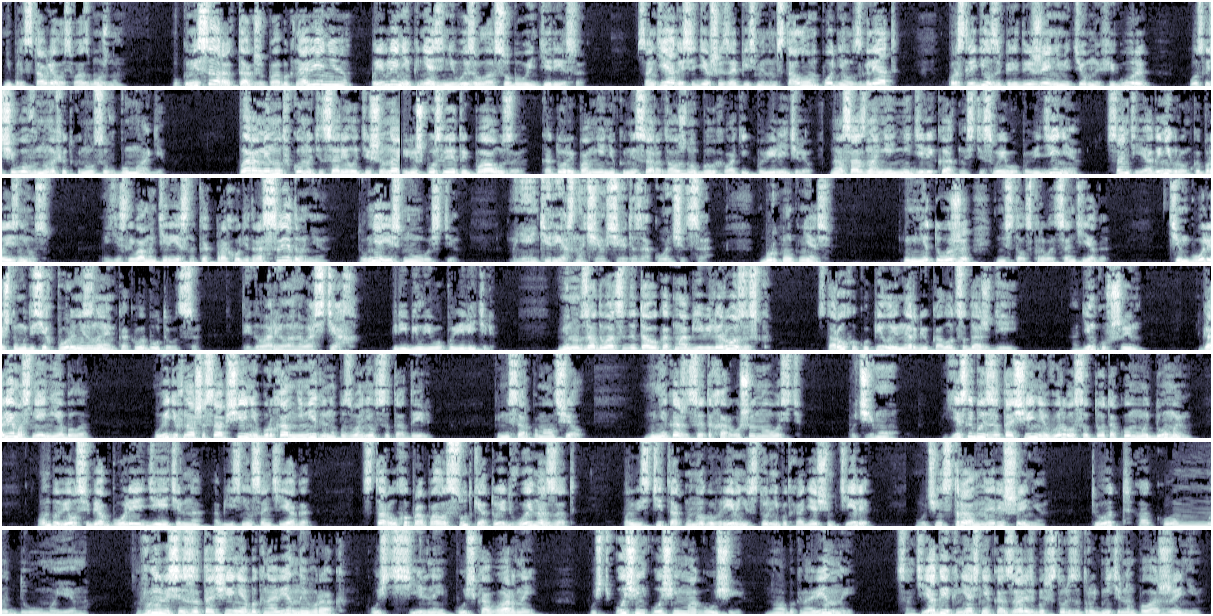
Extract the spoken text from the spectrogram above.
не представлялось возможным. У комиссара, также по обыкновению, появление князя не вызвало особого интереса. Сантьяго, сидевший за письменным столом, поднял взгляд, проследил за передвижениями темной фигуры, после чего вновь уткнулся в бумаги. Пару минут в комнате царила тишина, и лишь после этой паузы которой, по мнению комиссара, должно было хватить повелителю на осознание неделикатности своего поведения, Сантьяго негромко произнес. «Если вам интересно, как проходит расследование, то у меня есть новости». «Мне интересно, чем все это закончится», — буркнул князь. «Мне тоже», — не стал скрывать Сантьяго. «Тем более, что мы до сих пор не знаем, как выпутываться». «Ты говорил о новостях», — перебил его повелитель. Минут за двадцать до того, как мы объявили розыск, старуха купила энергию колодца дождей. Один кувшин. Голема с ней не было. Увидев наше сообщение, Бурхан немедленно позвонил в цитадель. Комиссар помолчал. Мне кажется, это хорошая новость. Почему? Если бы из заточения вырвался то, о ком мы думаем, он бы вел себя более деятельно, объяснил Сантьяго. Старуха пропала сутки, а то и двое назад. Провести так много времени в столь неподходящем теле – очень странное решение. Тот, о ком мы думаем. Вырвись из заточения обыкновенный враг, пусть сильный, пусть коварный, пусть очень-очень могучий, но обыкновенный, Сантьяго и князь не оказались бы в столь затруднительном положении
